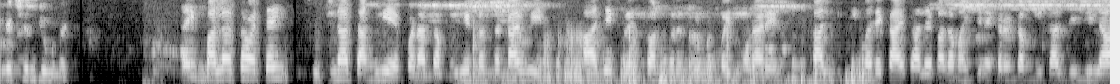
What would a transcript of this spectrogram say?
इलेक्शन घेऊ नये. नाही मला असं वाटतं ही सूचना चांगली आहे पण आता पुढे कसं काय होईल? आज एक प्रेस कॉन्फरन्स ही मुंबईत होणार आहे. काल मध्ये काय झालंय मला माहिती नाही कारण का मी काल दिल्लीला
